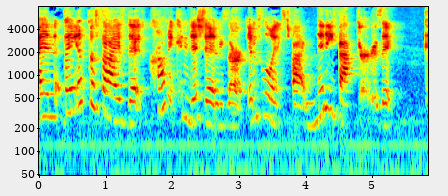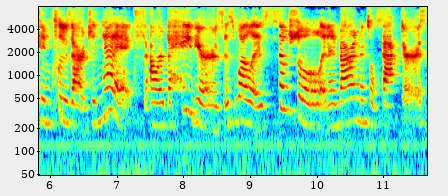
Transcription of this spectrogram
And they emphasize that chronic conditions are influenced by many factors. It includes our genetics, our behaviors, as well as social and environmental factors.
